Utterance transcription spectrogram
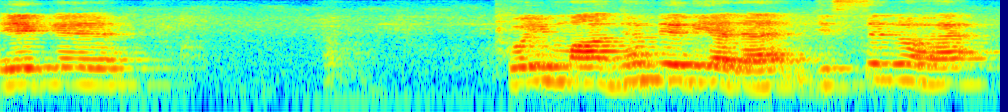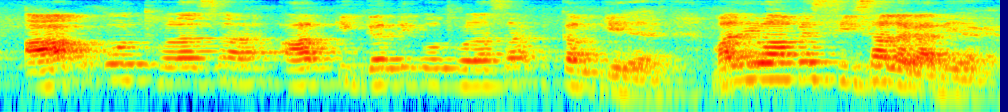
एक, कोई माध्यम दे दिया जाए, जिससे जो है, आपको थोड़ा सा आपकी गति को थोड़ा सा कम किया जाए। मान लीजिए वहाँ पे शीशा लगा दिया गया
